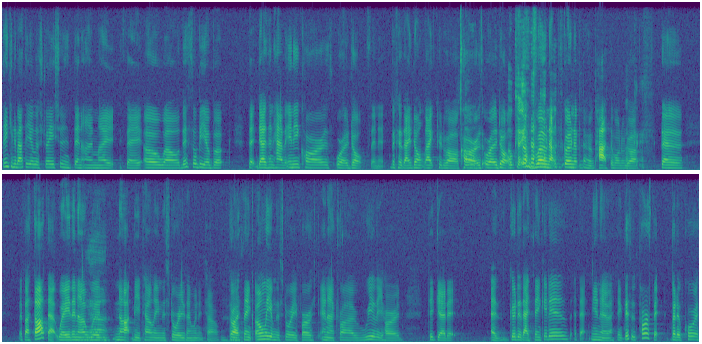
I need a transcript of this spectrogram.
thinking about the illustrations, then I might say, oh, well, this will be a book that doesn't have any cars or adults in it because I don't like to draw oh, cars or adults. Oh, okay. or grown-ups. Grown-ups are impossible to draw. Okay. So if I thought that way, then I Yeah. would not be telling the stories I want to tell. So mm-hmm. I think only of the story first, and I try really hard to get it as good as I think it is at that, you know, I think this is perfect. But of course,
